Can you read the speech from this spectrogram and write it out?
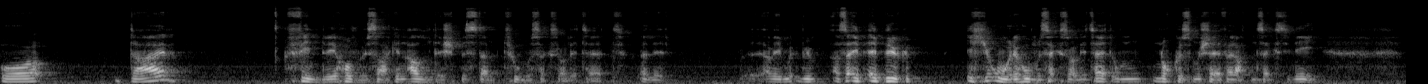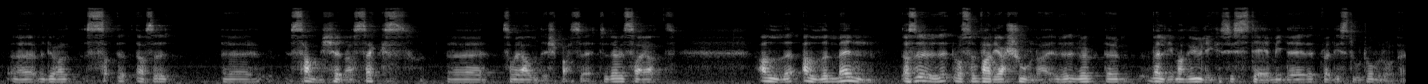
og der finner vi i hovedsak en aldersbestemt homoseksualitet. Eller vi, vi, altså jeg, jeg, bruker ikke ordet homoseksualitet om noe som skjer fra 1869. Uh, men du har altså, uh, samkjønna sex uh, som er aldersbasert. Det vil si at alle, alle menn altså Det er også variasjoner. Det er veldig mange ulike system i det. Det er et veldig stort område.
